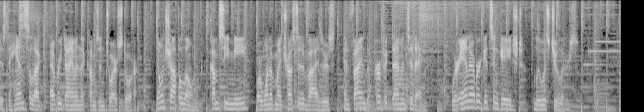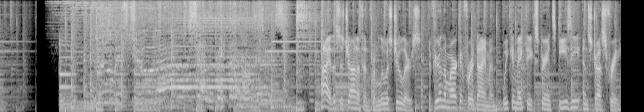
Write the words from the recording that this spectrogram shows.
is to hand select every diamond that comes into our store. Don't shop alone. Come see me or one of my trusted advisors and find the perfect diamond today. Where Ann Arbor gets engaged, Lewis Jewelers. Hi, this is Jonathan from Lewis Jewelers. If you're in the market for a diamond, we can make the experience easy and stress free.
